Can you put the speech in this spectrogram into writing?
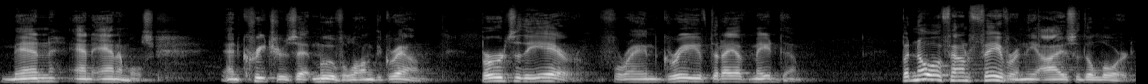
men and animals, and creatures that move along the ground, birds of the air, for I am grieved that I have made them. But Noah found favor in the eyes of the Lord.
